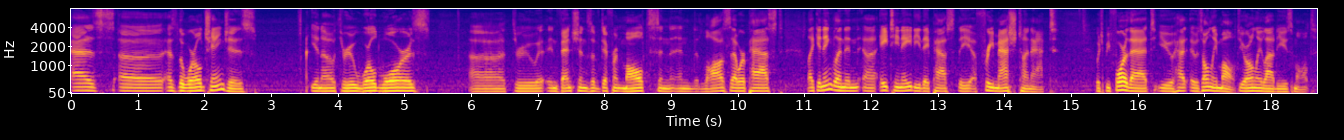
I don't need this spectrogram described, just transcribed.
as uh, as the world changes, you know, through world wars, uh, through inventions of different malts and, and laws that were passed. Like in England in uh, 1880, they passed the uh, Free Mash Tun Act, which before that you had it was only malt. You're only allowed to use malt.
